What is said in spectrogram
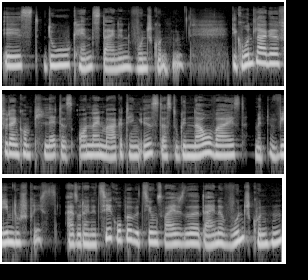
ist, du kennst deinen Wunschkunden. Die Grundlage für dein komplettes Online-Marketing ist, dass du genau weißt, mit wem du sprichst. Also deine Zielgruppe beziehungsweise deine Wunschkunden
